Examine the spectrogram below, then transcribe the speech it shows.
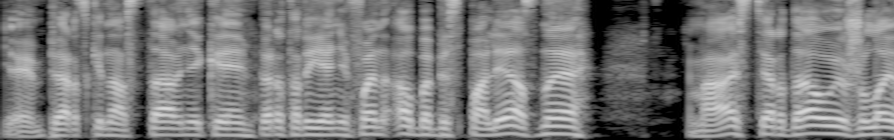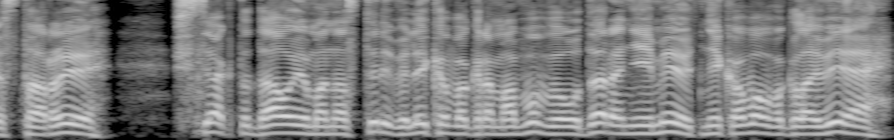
Имперский наставник и император Янифен оба бесполезны. Мастер Дао и Жилай стары. Секта Дао и монастырь Великого Громового Удара не имеют никого во главе.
